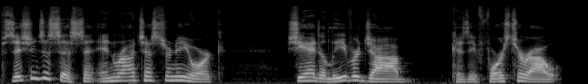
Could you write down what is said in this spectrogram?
physician's assistant in Rochester, New York. She had to leave her job because they forced her out.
